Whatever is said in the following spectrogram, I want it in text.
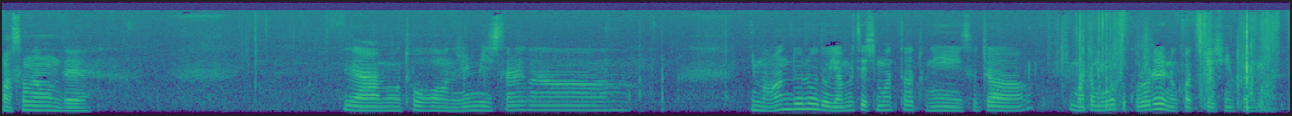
まあそんなもんで。いやもう東郷の準備したらいいかな。今アンドロードをやめてしまった後にそじゃあまた戻ってこられるのかっていう心配も。ある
